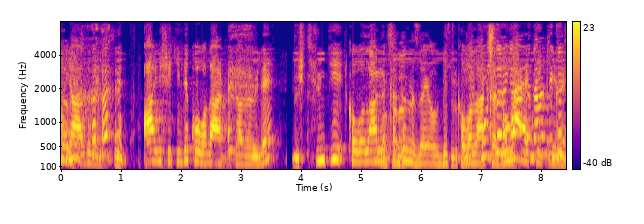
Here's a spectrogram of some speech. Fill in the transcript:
sabır. yardım etsin. Aynı şekilde kovalar da öyle. İşte. Çünkü Kovalarla Masada kadınız ayol. Biz kovalar Burçlara kadın. gelmeden erkekleri, birkaç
